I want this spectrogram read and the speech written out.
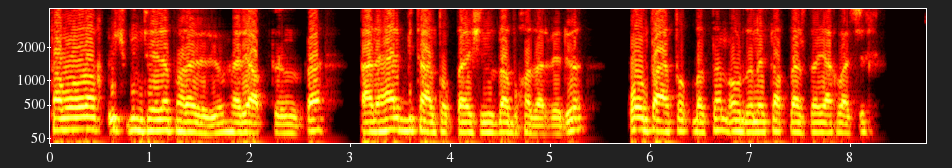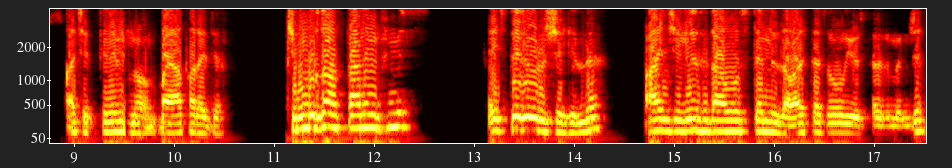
tam olarak 3000 TL para veriyor her yaptığınızda. Yani her bir tane toplayışınızda bu kadar veriyor. 10 tane toplasan oradan hesaplarsan yaklaşık kaç ettiğini bilmiyorum. Bayağı para ediyor. Şimdi burada hastane mapimiz exterior şekilde. Aynı şekilde tedavi sistemimiz de var. İstersen onu gösterelim önce.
